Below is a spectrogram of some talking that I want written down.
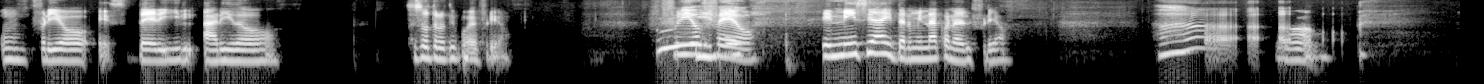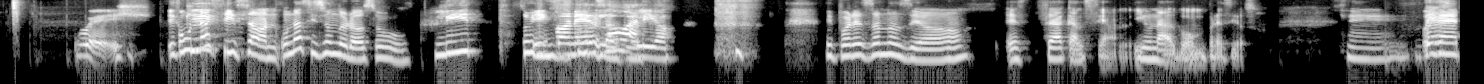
un frío estéril, árido. Es otro tipo de frío. Frío Y- feo. Inicia y termina con el frío. Ah, Wow. Güey. Es una que season, una season duró su, lit. su Y con eso valió. Y por eso nos dio esta canción y un álbum precioso. Sí. Oigan,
